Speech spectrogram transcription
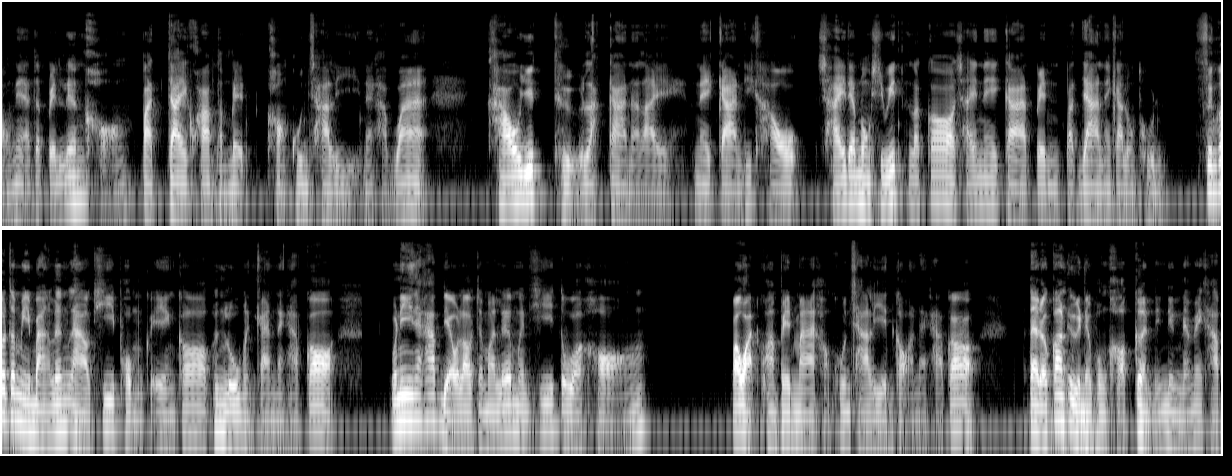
2เนี่ยจะเป็นเรื่องของปัจจัยความสำเร็จของคุณชาลีนะครับว่าเขายึดถือหลักการอะไร ในการที่เขาใช้ดำรงชีวิต แล้วก็ใช้ในการเป็นปรัชญาในการลงทุน ซึ่งก็จะมีบางเรื่องราวที่ผมเองก็เพิ่งรู้เหมือนกันนะครับ ก็วันนี้นะครับเดี๋ยวเราจะมาเริ่มกันที่ตัวของประวัติความเป็นมาของคุณชาลีก่อนนะครับ ก็แต่เดี๋ยวก่อนอื่นเนี่ยผมขอเกริ่นนิดนึงได้ไหมครับ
